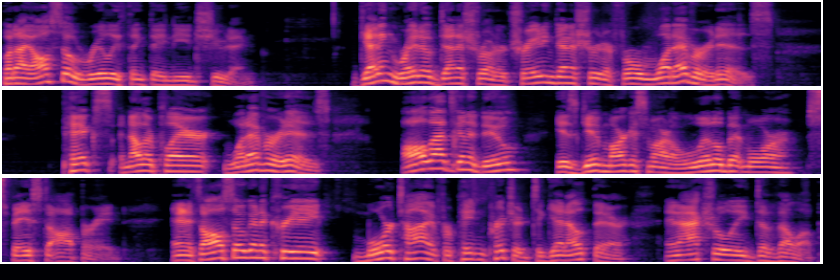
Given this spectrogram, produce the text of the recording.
But I also really think they need shooting. Getting rid of Dennis Schroeder, trading Dennis Schroeder for whatever it is, picks, another player, whatever it is, all that's going to do is give Marcus Smart a little bit more space to operate. And it's also going to create more time for Peyton Pritchard to get out there and actually develop.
